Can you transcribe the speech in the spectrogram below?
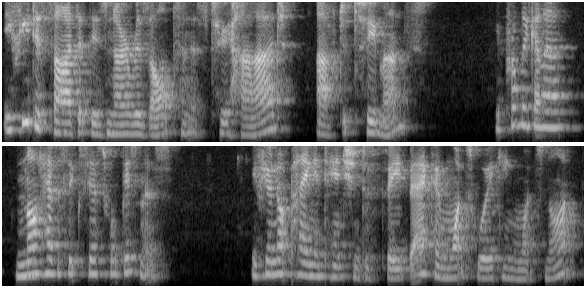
If you decide that there's no results and it's too hard after two months, you're probably going to not have a successful business. If you're not paying attention to feedback and what's working and what's not,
